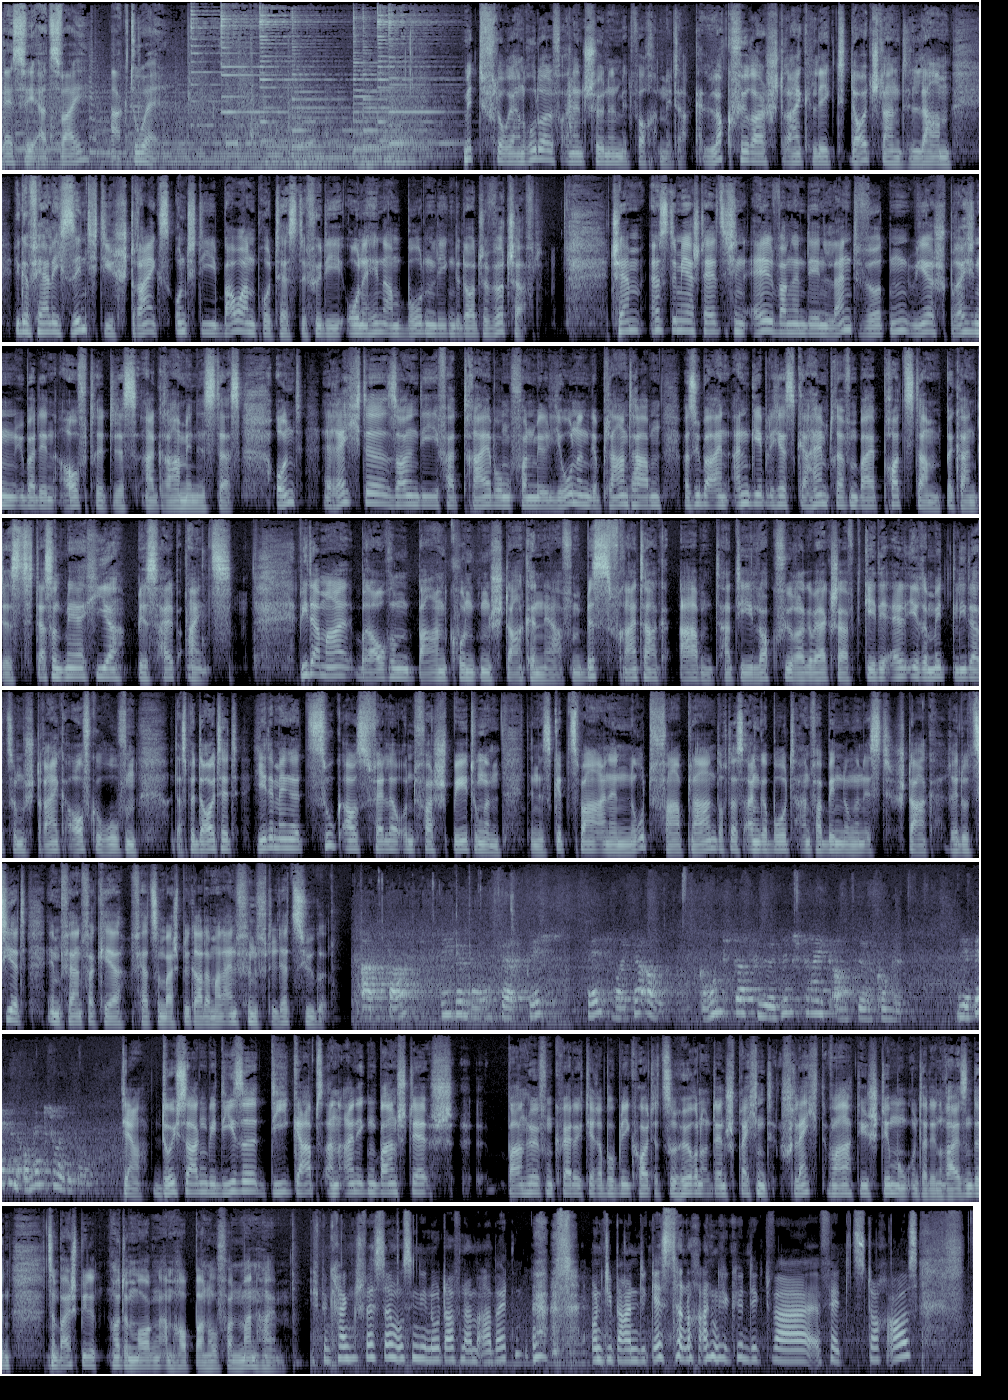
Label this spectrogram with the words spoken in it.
SWR 2 aktuell. Mit Florian Rudolph einen schönen Mittwochmittag. Lokführerstreik legt Deutschland lahm. Wie gefährlich sind die Streiks und die Bauernproteste für die ohnehin am Boden liegende deutsche Wirtschaft? Cem Özdemir stellt sich in Ellwangen den Landwirten. Wir sprechen über den Auftritt des Agrarministers. Und Rechte sollen die Vertreibung von Millionen geplant haben, was über ein angebliches Geheimtreffen bei Potsdam bekannt ist. Das und mehr hier bis halb eins. Wieder mal brauchen Bahnkunden starke Nerven. Bis Freitagabend hat die Lokführergewerkschaft GDL ihre Mitglieder zum Streik aufgerufen. Das bedeutet jede Menge Zugausfälle und Verspätungen. Denn es gibt zwar einen Notfahrplan, doch das Angebot an Verbindungen ist stark reduziert. Im Fernverkehr fährt zum Beispiel gerade mal ein Fünftel der Züge. Abfahrt 7.40 Uhr fällt heute aus. Grund dafür sind Streikauswirkungen. Wir bitten um Entschuldigung. Tja, Durchsagen wie diese, die gab es an einigen Bahnste Bahnhöfen quer durch die Republik heute zu hören und entsprechend schlecht war die Stimmung unter den Reisenden. Zum Beispiel heute Morgen am Hauptbahnhof von Mannheim. Ich bin Krankenschwester, muss in die Notaufnahme arbeiten. Und die Bahn, die gestern noch angekündigt war, fällt jetzt doch aus.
